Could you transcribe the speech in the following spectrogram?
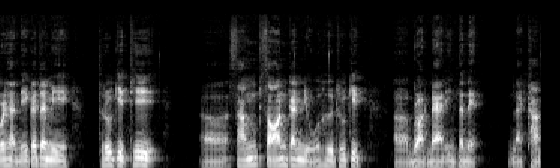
บริษัทนี้ก็จะมีธุรกิจที่ซ้ำซ้อนกันอยู่ก็คือธุรกิจบรอดแบนด์อินเทอร์เน็ตนะครับ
